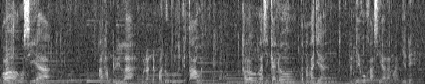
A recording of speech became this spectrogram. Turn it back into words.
Oh, usia. Alhamdulillah, bulan depan 27 tahun. Kalau ngasih kado, tenang aja. Nanti aku kasih alamatnya deh.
